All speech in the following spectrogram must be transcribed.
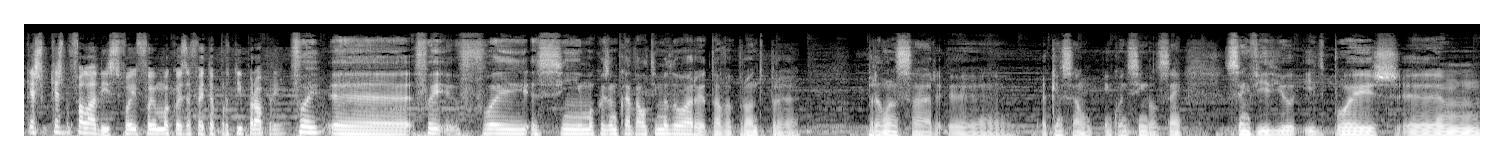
Queres- Queres-me falar disso? Foi, foi uma coisa feita por ti próprio? Foi, eh, foi, foi assim uma coisa um bocado à última da hora. Eu estava pronto para, para lançar a canção enquanto single sem, sem vídeo e depois eh,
